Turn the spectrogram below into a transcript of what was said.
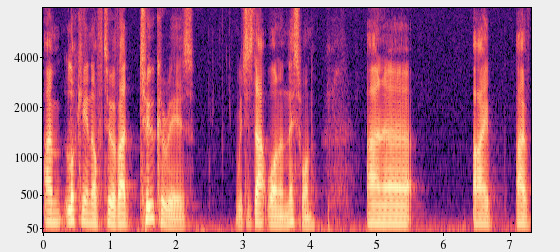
I'm lucky enough to have had two careers, which is that one and this one, and uh, I, I've,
